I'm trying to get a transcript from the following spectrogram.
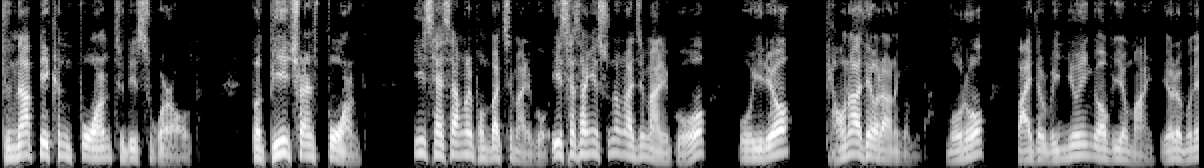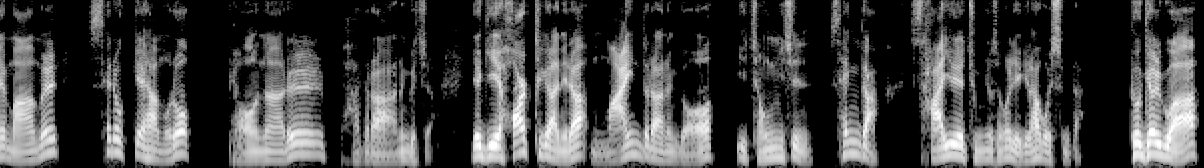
Do not be conformed to this world, but be transformed. 이 세상을 본받지 말고, 이 세상에 순응하지 말고, 오히려 변화되어라는 겁니다. 뭐로? By the renewing of your mind. 여러분의 마음을 새롭게 함으로 변화를 받으라는 거죠. 여기 heart가 아니라 mind라는 거, 이 정신, 생각, 사유의 중요성을 얘기를 하고 있습니다. 그 결과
